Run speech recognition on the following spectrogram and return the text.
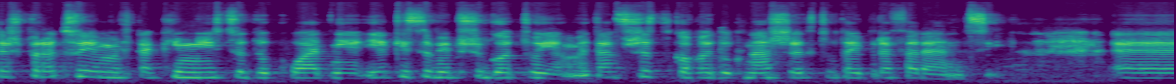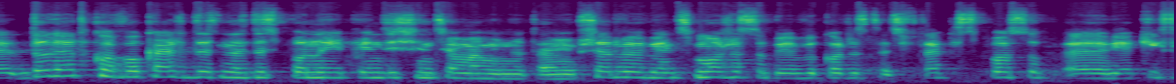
Też pracujemy w takim miejscu dokładnie, jakie sobie przygotujemy. Tak wszystko według naszych tutaj preferencji. E, dodatkowo każdy z nas dysponuje 50 minutami przerwy, więc może sobie wykorzystać w taki sposób, w jaki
